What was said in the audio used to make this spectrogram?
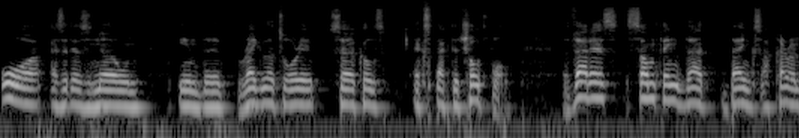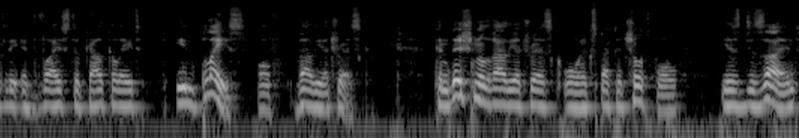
or as it is known in the regulatory circles, expected shortfall. That is something that banks are currently advised to calculate in place of value at risk. Conditional value at risk or expected shortfall is designed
